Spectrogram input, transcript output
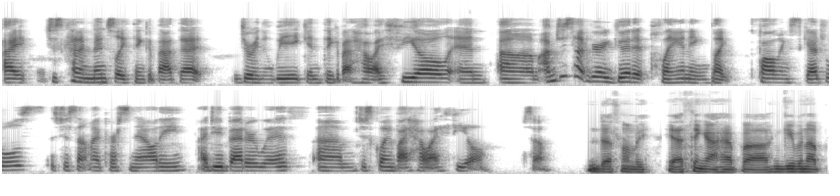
I just kind of mentally think about that during the week and think about how I feel. And, um, I'm just not very good at planning like following schedules. It's just not my personality. I do better with um, just going by how I feel. So definitely, yeah. I think I have uh, given up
